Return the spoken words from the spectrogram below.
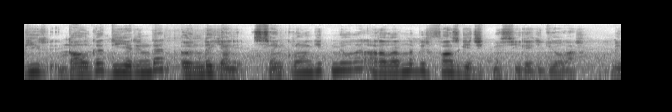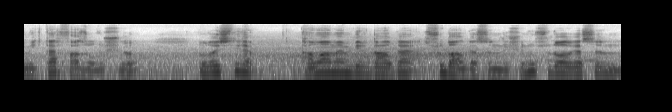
bir dalga diğerinden önde yani senkron gitmiyorlar. Aralarında bir faz gecikmesiyle gidiyorlar. Bir miktar faz oluşuyor. Dolayısıyla tamamen bir dalga su dalgasını düşünün. Su dalgasının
